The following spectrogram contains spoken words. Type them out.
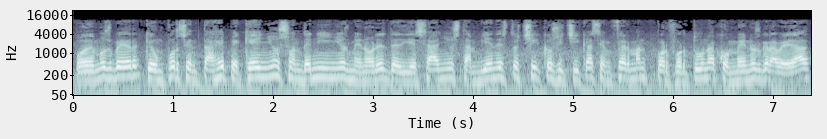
podemos ver que un porcentaje pequeño son de niños menores de 10 años. También estos chicos y chicas se enferman, por fortuna, con menos gravedad.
